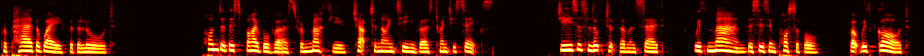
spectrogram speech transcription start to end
prepare the way for the Lord. Ponder this Bible verse from Matthew chapter 19 verse 26. Jesus looked at them and said, With man this is impossible, but with God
